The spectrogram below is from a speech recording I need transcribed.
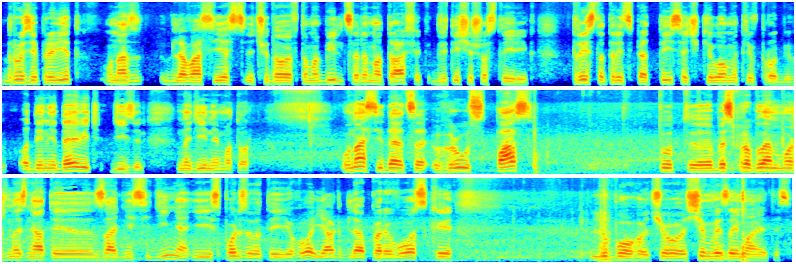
Друзі, привіт! У нас для вас є чудовий автомобіль. Це Renault Traffic 2006 рік. 335 тисяч кілометрів пробігу. 1,9 дізель, надійний мотор. У нас іде це груз пас. Тут е, без проблем можна зняти заднє сидіння і використовувати його як для перевозки любого, чого, чим ви займаєтесь.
